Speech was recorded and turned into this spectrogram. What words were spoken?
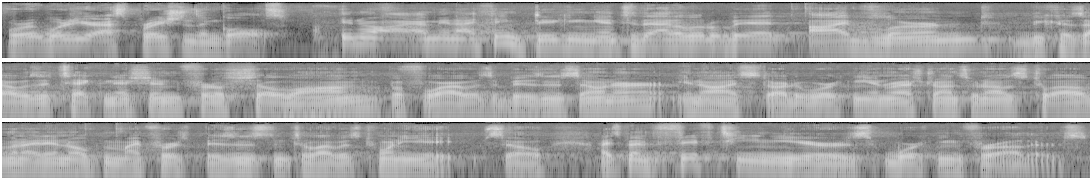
What are your aspirations and goals? You know, I mean, I think digging into that a little bit, I've learned because I was a technician for so long before I was a business owner. You know, I started working in restaurants when I was 12, and I didn't open my first business until I was 28. So I spent 15 years working for others.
